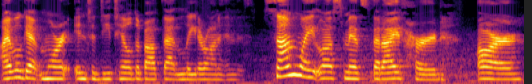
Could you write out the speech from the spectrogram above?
I will get more into detailed about that later on in this. Some weight loss myths that I've heard are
